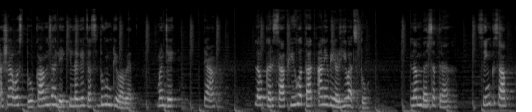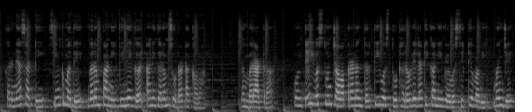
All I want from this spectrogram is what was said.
अशा वस्तू काम झाले की लगेचच धुवून ठेवाव्यात. म्हणजे त्या लवकर साफही होतात आणि वेळही वाचतो. नंबर सतरा. सिंक साफ करण्यासाठी सिंकमध्ये गरम पाणी व्हिनेगर आणि गरम सोडा टाकावा. नंबर अठरा. कोणत्याही वस्तूंच्या वापरानंतर ती वस्तू ठरवलेल्या ठिकाणी व्यवस्थित ठेवावी म्हणजे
